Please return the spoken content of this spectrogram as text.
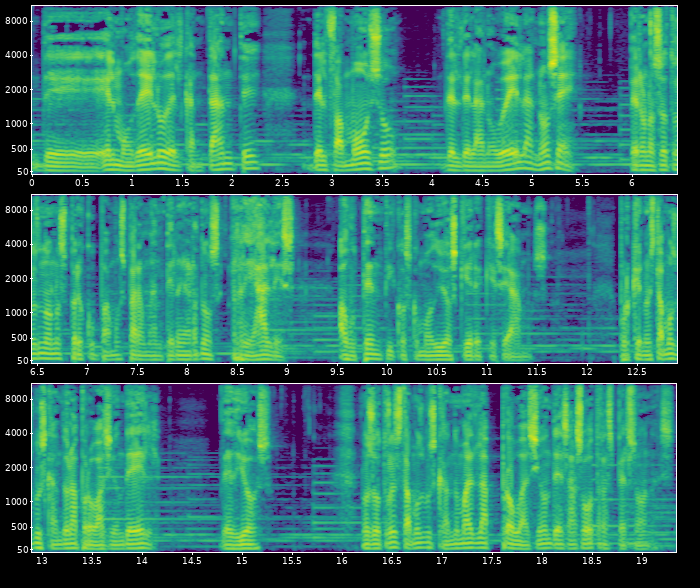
del modelo, del cantante, del famoso, del de la novela, no sé. Pero nosotros no nos preocupamos para mantenernos reales, auténticos como Dios quiere que seamos. Porque no estamos buscando la aprobación de Él, de Dios. Nosotros estamos buscando más la aprobación de esas otras personas.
